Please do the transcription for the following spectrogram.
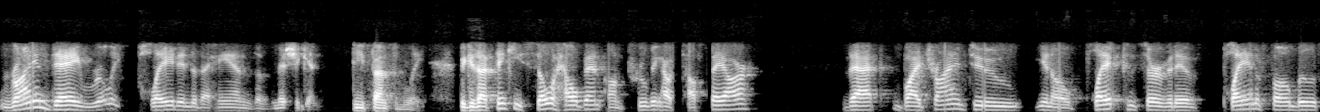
Ryan Day really played into the hands of Michigan defensively because I think he's so hell bent on proving how tough they are that by trying to, you know, play it conservative, play in a phone booth,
